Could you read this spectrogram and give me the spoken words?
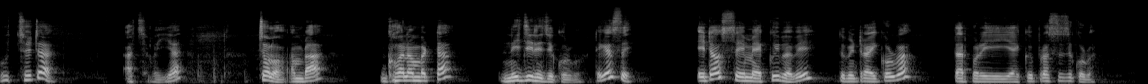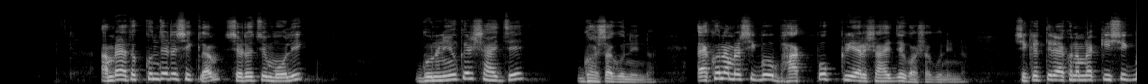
বুঝছ এটা? আচ্ছা ভাইয়া, চলো আমরা ঘ নাম্বারটা নিজে নিজে করব, ঠিক আছে? এটাও সেম একইভাবে তুমি ট্রাই করবা, তারপরে এই একই প্রসেসে করবা। আমরা এতক্ষণ যেটা শিখলাম, সেটা হচ্ছে মৌলিক গুণনীয়কের সাহায্যে ঘষাগু নির্ণয়। এখন আমরা শিখব ভাগ প্রক্রিয়ার সাহায্যে ঘষাগু নির্ণয়। শিক্ষার্থীরা, এখন আমরা কি শিখব?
